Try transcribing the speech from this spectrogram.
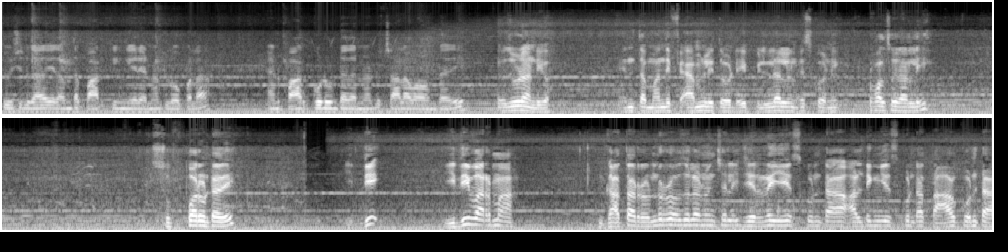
చూసిరు కదా ఇదంతా పార్కింగ్ ఏరియా అన్నట్టు లోపల. అండ్ పార్క్ కూడా ఉంటుంది అన్నట్టు చాలా బాగుంటుంది. చూడండి ఇగో. ఎంతమంది ఫ్యామిలీ తోటి పిల్లలను వేసుకొని ఫాల్స్ వెళ్ళాలి సూపర్ ఉంటుంది. ఇది ఇది వర్మ. గత రెండు రోజుల నుంచి జర్నీ చేసుకుంటా ఆల్టింగ్ చేసుకుంటా తాగుకుంటా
